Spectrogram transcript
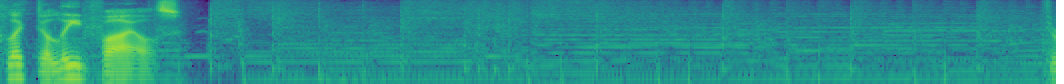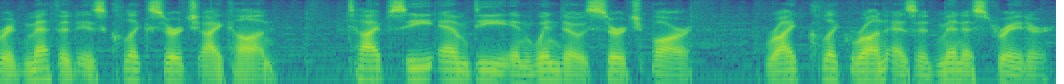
Click Delete Files. Thread method is click search icon, type CMD in Windows search bar, right click Run as administrator.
